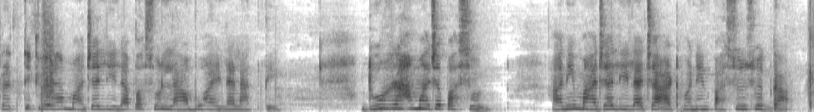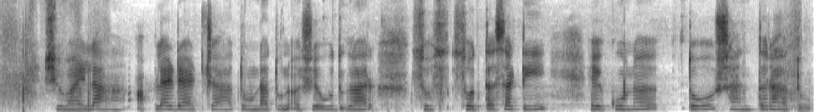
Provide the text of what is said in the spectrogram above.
प्रत्येक वेळा माझ्या लिलापासून लांब व्हायला लागते. दूर राहा माझ्यापासून आणि माझ्या लिलाच्या आठवणींपासून सुद्धा. शिवायला आपल्या डॅडच्या तोंडातून असे उद्गार स्व स्वतःसाठी ऐकून तो शांत राहतो.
